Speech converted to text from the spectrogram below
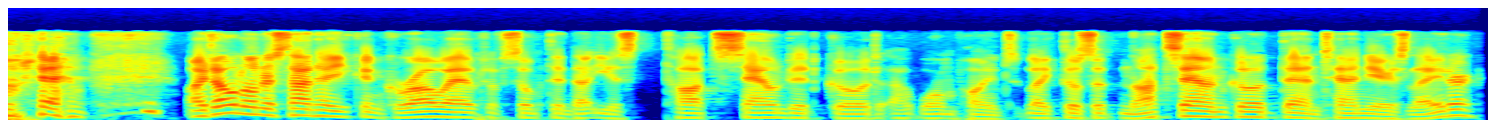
but, um, I don't understand how you can grow out of something that you thought sounded good at one point. Like, does it not sound good then 10 years later?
